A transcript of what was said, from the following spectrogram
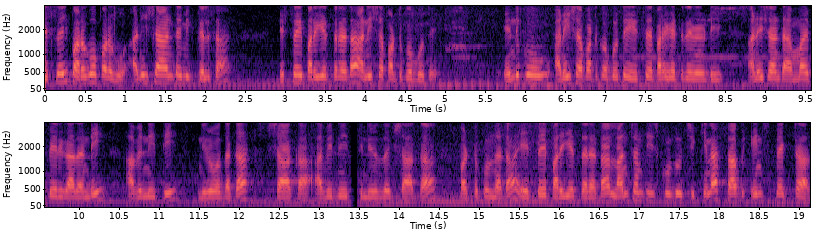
ఎస్ఐ పరుగో పరుగు. అనిషా అంటే మీకు తెలుసా? ఎస్ఐ పరిగెత్తనట అనిషా పట్టుకోపోతే. ఎందుకు? అనీషా పట్టుకోకపోతే ఎస్ఐ పరిగెత్తడం ఏమిటి? అనీషా అంటే అమ్మాయి పేరు కాదండి అవినీతి నిరోధక శాఖ. అవినీతి నిరోధక శాఖ పట్టుకుందట ఎస్ఐ పరిగెత్తారట. లంచం తీసుకుంటూ చిక్కిన సబ్ ఇన్స్పెక్టర్.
